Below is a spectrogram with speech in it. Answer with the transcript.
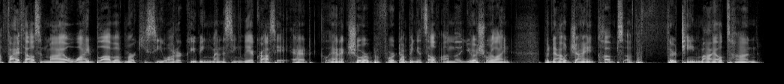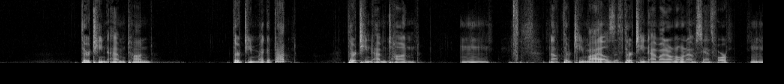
a 5,000 mile wide blob of murky seawater creeping menacingly across the Atlantic shore before dumping itself on the U.S. shoreline, but now giant clumps of the 13 mile ton, 13 m ton, 13 megaton, 13 m ton. Mm, not 13 miles, it's 13 m. I don't know what m stands for. Hmm.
